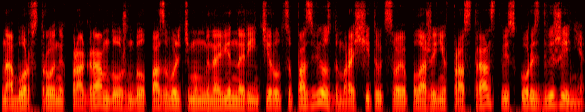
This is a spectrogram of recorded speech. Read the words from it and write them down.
Набор встроенных программ должен был позволить ему мгновенно ориентироваться по звездам, рассчитывать свое положение в пространстве и скорость движения,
